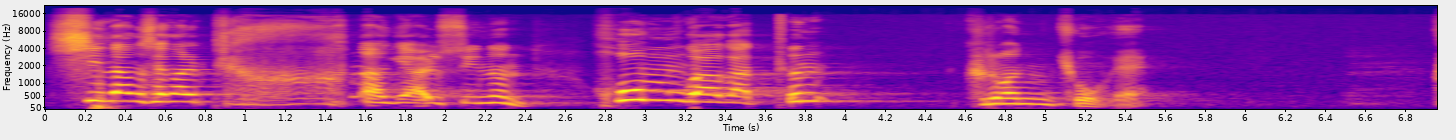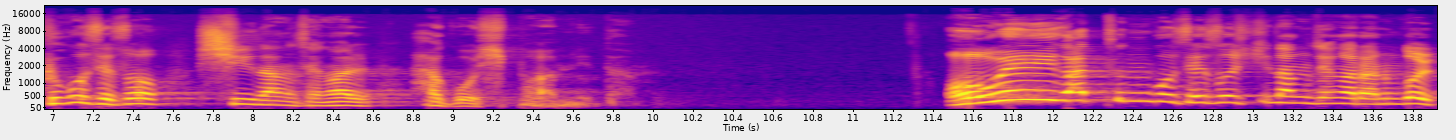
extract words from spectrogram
신앙생활 편하게 할 수 있는 홈과 같은 그런 교회. 그곳에서 신앙생활 하고 싶어 합니다. 어웨이 같은 곳에서 신앙생활하는 걸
